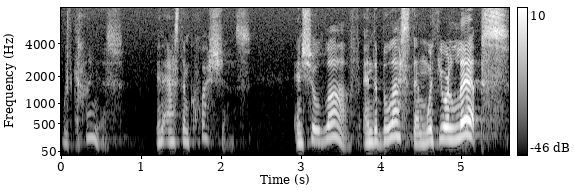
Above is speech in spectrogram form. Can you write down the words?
with kindness and ask them questions and show love and to bless them with your lips.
